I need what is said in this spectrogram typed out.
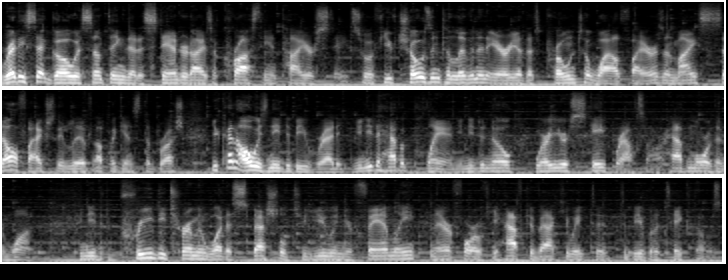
Ready, Set, Go is something that is standardized across the entire state. So if you've chosen to live in an area that's prone to wildfires, and myself, I actually live up against the brush, you kind of always need to be ready. You need to have a plan. You need to know where your escape routes are, have more than one. You need to predetermine what is special to you and your family, and therefore if you have to evacuate to, to be able to take those.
